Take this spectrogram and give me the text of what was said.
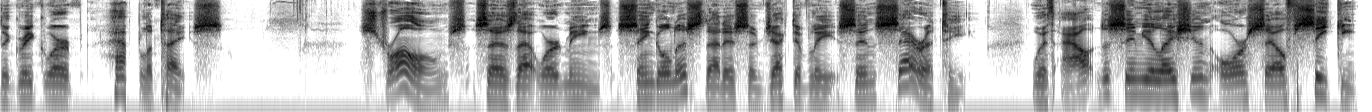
The Greek word haplotes, Strong's says that word means singleness, that is subjectively sincerity, without dissimulation or self seeking,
